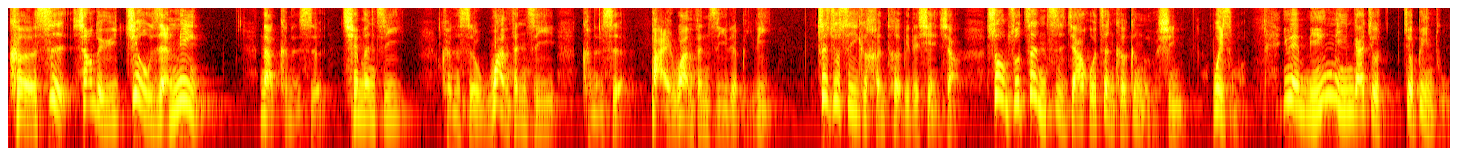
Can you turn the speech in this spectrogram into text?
可是相对于救人命，那可能是千分之一，可能是万分之一，可能是百万分之一的比例，这就是一个很特别的现象。所以，我们说政治家或政客更恶心，为什么？因为明明应该救救病毒，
